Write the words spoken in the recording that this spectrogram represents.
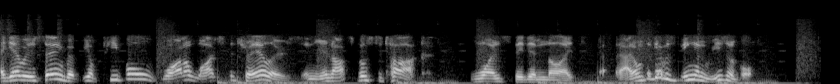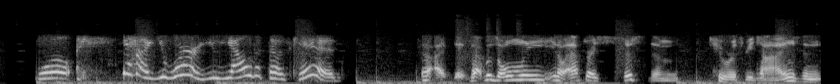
I get what you're saying, but you know, people want to watch the trailers, and you're not supposed to talk once they dim the lights. I don't think I was being unreasonable. Well, yeah, you were. You yelled at those kids. I, that was only you know after I shushed them two or three times, and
